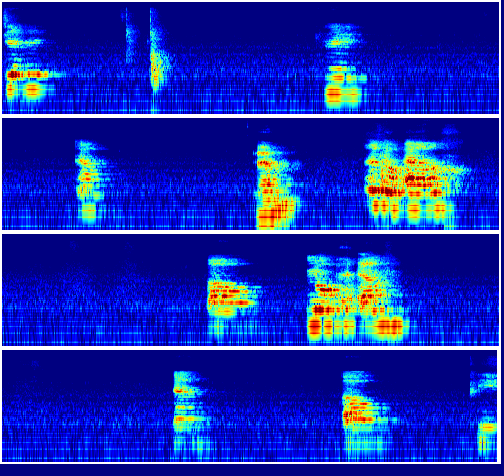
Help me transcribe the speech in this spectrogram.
J K M M, N O L O no M N O P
